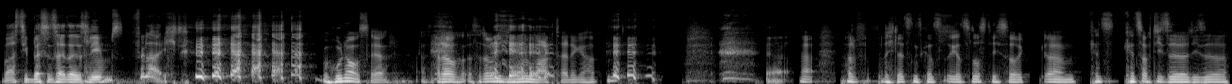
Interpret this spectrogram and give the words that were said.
War es die beste Zeit seines ja. Lebens? Vielleicht. Who knows, ja. Es hat auch, es hat auch nicht nur Nachteile gehabt. Ja. ja. Fand, ich letztens ganz, ganz lustig. So, ähm, kennst, kennst du auch diese, diese,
